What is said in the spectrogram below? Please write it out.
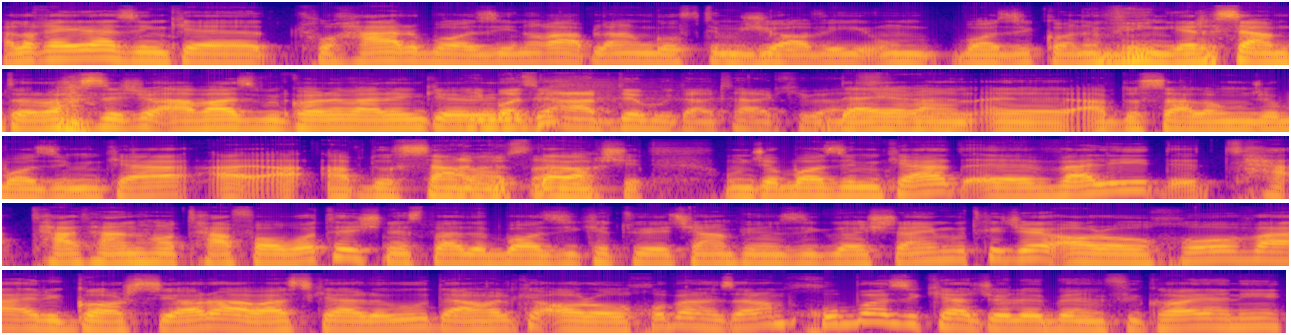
حالا غیر از اینکه تو هر بازی اینو قبلا هم گفتیم ژاوی اون بازیکن وینگر سمت راستش رو عوض می‌کنه برای اینکه این بازی عبده بود در ترکیب. دقیقا عبدالسلام اونجا بازی می‌کرد. عبدالصمد. ببخشید اونجا بازی می‌کرد. ولی ت- تنها تفاوتش نسبت به بازی که توی Champions League داشتن این بود که جای آراوخو و اریک گارسیا رو عوض کرده بود. در حالی که آراوخو به نظرم خوب بازی کرد جلوی بنفیکا یعنی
